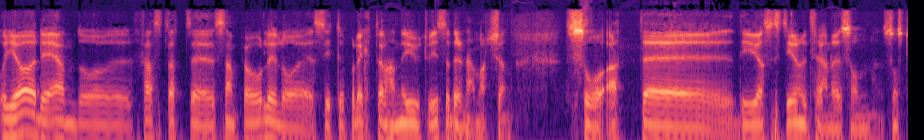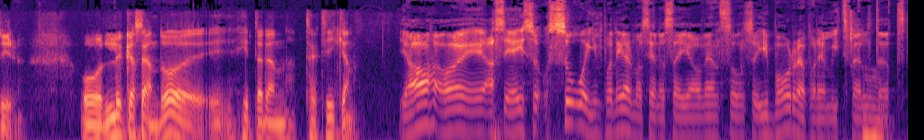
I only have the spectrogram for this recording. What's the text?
och gör det ändå fast att eh, Sampaoli då sitter på läktaren. Han är utvisad i den här matchen. Så att eh, det är ju assisterande tränare som, som styr. Och lyckas ändå eh, hitta den taktiken. Ja, alltså jag är så, så imponerad måste jag säga av en sån så Iborra på det mittfältet.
